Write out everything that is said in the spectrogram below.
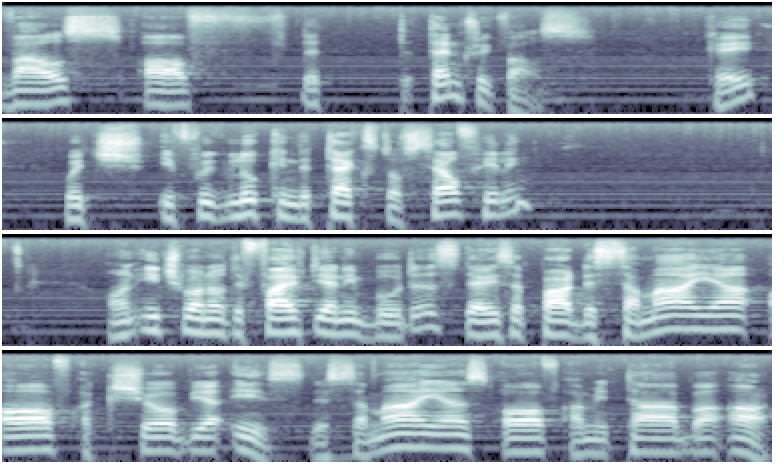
vows of the, the tantric vows, okay? Which, if we look in the text of self-healing, on each one of the five Dhyani Buddhas, there is a part, the Samaya of Akshobhya is, the Samayas of Amitabha are,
